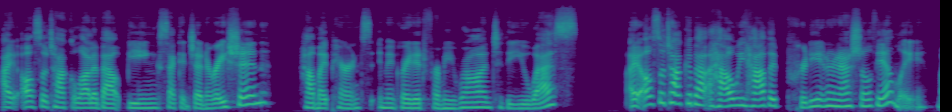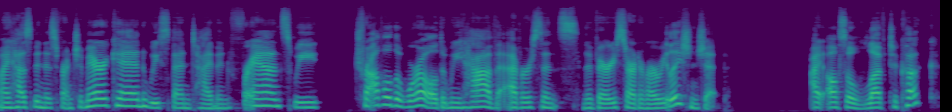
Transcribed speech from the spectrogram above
I also talk a lot about being second generation, how my parents immigrated from Iran to the US. I also talk about how we have a pretty international family. My husband is French American. We spend time in France. We travel the world and we have ever since the very start of our relationship. I also love to cook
